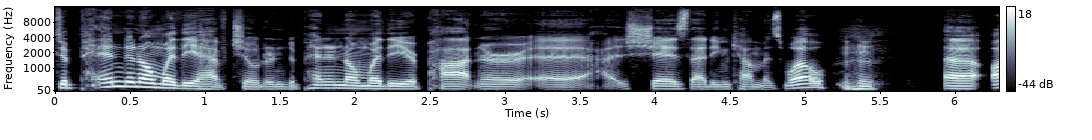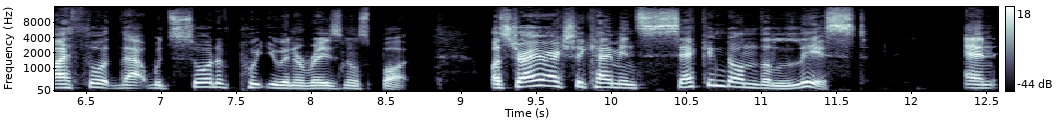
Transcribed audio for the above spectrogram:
depending on whether you have children, depending on whether your partner uh, shares that income as well. Mhm. Uh, I thought that would sort of put you in a reasonable spot. Australia actually came in second on the list, and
